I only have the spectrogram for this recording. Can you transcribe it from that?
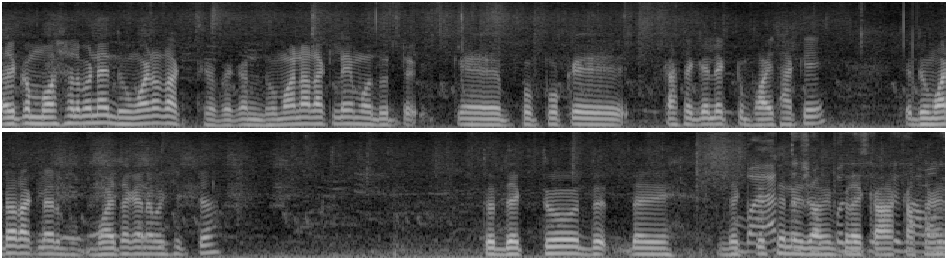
এরকম মশলা বানায় ধুমাটা রাখতে হবে কারণ ধুমা না রাখলে মধুটা পোকে কাছে গেলে একটু ভয় থাকে। তো ধুমাটা রাখলে আর ভয় থাকে না বেশি একটা। তো দেখতো দেখতেছেন যে আমি প্রায় কাছাকাছি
